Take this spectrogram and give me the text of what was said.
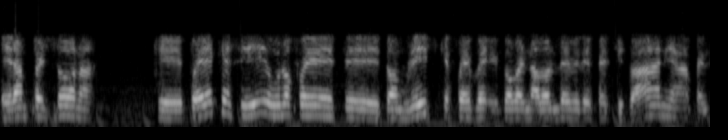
eran personas que puede que sí, uno fue este, Tom Rich, que fue be- gobernador de, de Pensilvania, pe-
